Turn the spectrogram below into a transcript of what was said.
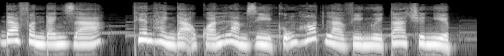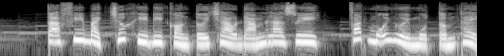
Đa phần đánh giá, thiên hành đạo quán làm gì cũng hot là vì người ta chuyên nghiệp. Tạ Phi Bạch trước khi đi còn tới chào đám La Duy, phát mỗi người một tấm thẻ.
